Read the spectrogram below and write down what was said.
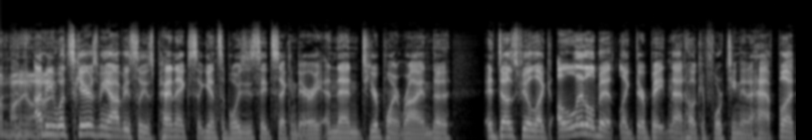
on the money line." I mean, what scares me obviously is Penix against the Boise State secondary, and then to your point, Ryan, the it does feel like a little bit like they're baiting that hook at 14 and a half, but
